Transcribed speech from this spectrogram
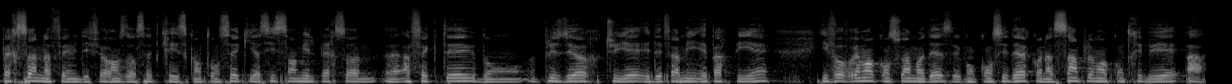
Personne n'a fait une différence dans cette crise. Quand on sait qu'il y a 600 000 personnes euh, affectées, dont plusieurs tuées et des familles éparpillées, il faut vraiment qu'on soit modeste et qu'on considère qu'on a simplement contribué à.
